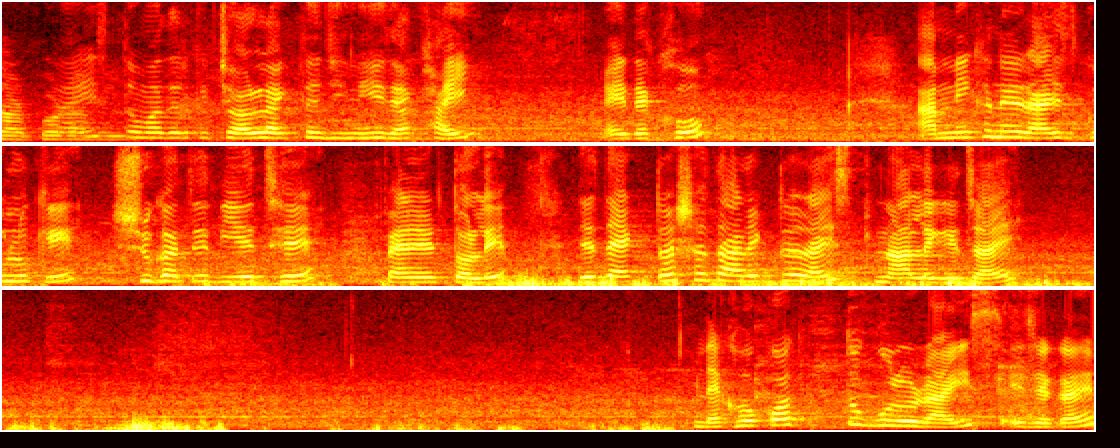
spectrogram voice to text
তারপর তোমাদেরকে চল একটা জিনিস দেখাই। এই দেখো, আমি এখানে রাইসগুলোকে শুকাতে দিয়েছে ফ্যানের তলে, যাতে একটার সাথে আরেকটা রাইস না লেগে যায়। দেখো কতগুলো রাইস এই জায়গায়।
